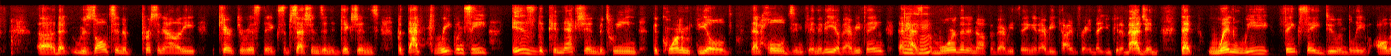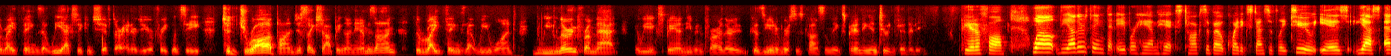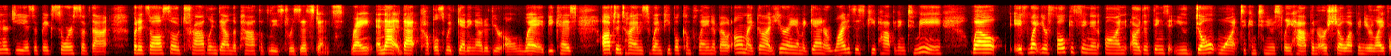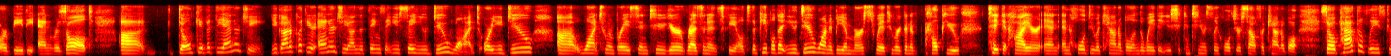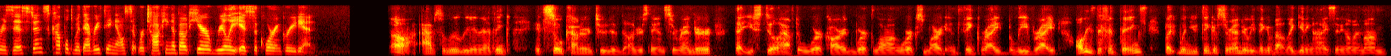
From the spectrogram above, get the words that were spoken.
uh, that results in a personality, characteristics, obsessions, and addictions. But that frequency is the connection between the quantum field that holds infinity of everything that mm-hmm. has more than enough of everything in every time frame that you can imagine that when we think say do and believe all the right things that we actually can shift our energy or frequency to draw upon just like shopping on amazon the right things that we want we learn from that and we expand even farther because the universe is constantly expanding into infinity Beautiful. Well, the other thing that Abraham Hicks talks about quite extensively too is yes, energy is a big source of that, but it's also traveling down the path of least resistance, right? And that that couples with getting out of your own way because oftentimes when people complain about, "Oh my god, here I am again," or "Why does this keep happening to me?" Well, if what you're focusing on are the things that you don't want to continuously happen or show up in your life or be the end result, uh, don't give it the energy. You got to put your energy on the things that you say you do want or you do uh, want to embrace into your resonance field. The people that you do want to be immersed with who are going to help you take it higher and, and hold you accountable in the way that you should continuously hold yourself accountable. So, path of least resistance, coupled with everything else that we're talking about here, really is the core ingredient. Oh, absolutely. And I think it's so counterintuitive to understand surrender that you still have to work hard, work long, work smart, and think right, believe right, all these different things. But when you think of surrender, we think about like getting high, sitting on my mom's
